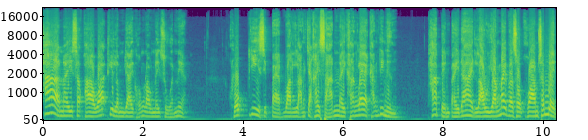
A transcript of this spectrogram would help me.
ถ้าในสภาวะที่ลำไยของเราในสวนเนี่ยครบ 28 วันหลังจากให้สารในครั้งแรกครั้งที่หนึ่งถ้าเป็นไปได้เรายังไม่ประสบความสำเร็จ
